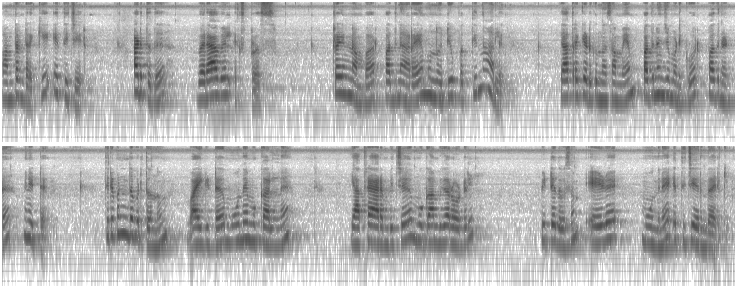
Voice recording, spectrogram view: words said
പന്ത്രണ്ടരയ്ക്ക് എത്തിച്ചേരും. അടുത്തത് വരാവൽ എക്സ്പ്രസ്. ട്രെയിൻ നമ്പർ പതിനാറ് മുന്നൂറ്റി മുപ്പത്തി നാല് യാത്രയ്ക്കെടുക്കുന്ന സമയം പതിനഞ്ച് മണിക്കൂർ പതിനെട്ട് മിനിറ്റ്. തിരുവനന്തപുരത്തു നിന്നും വൈകിട്ട് മൂന്നേ മുക്കാലിന് യാത്ര ആരംഭിച്ച് മൂകാംബിക റോഡിൽ പിറ്റേ ദിവസം ഏഴ് മൂന്നിന് എത്തിച്ചേരുന്നതായിരിക്കും.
